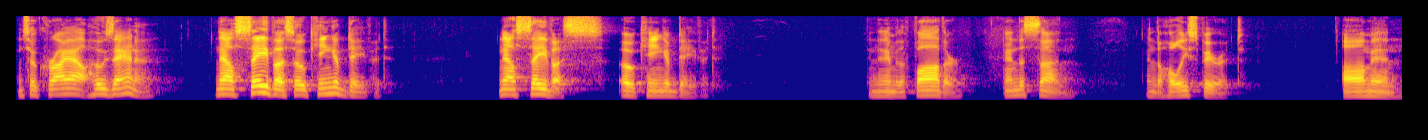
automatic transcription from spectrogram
And so cry out, Hosanna! Now save us, O King of David. Now save us, O King of David. In the name of the Father, and the Son, and the Holy Spirit. Amen.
